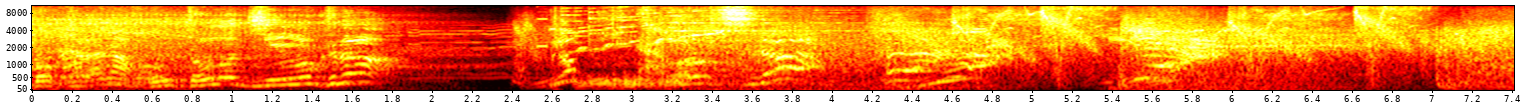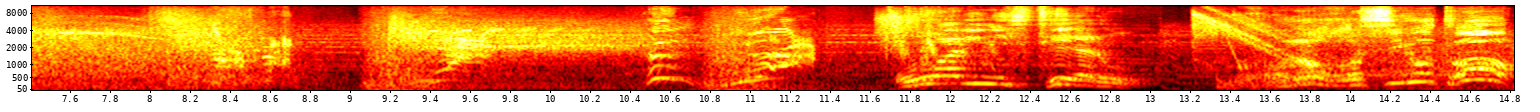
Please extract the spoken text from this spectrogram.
こからが本当の地獄だ。皆殺しだ。終わりにしてやろう。この星ごと消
